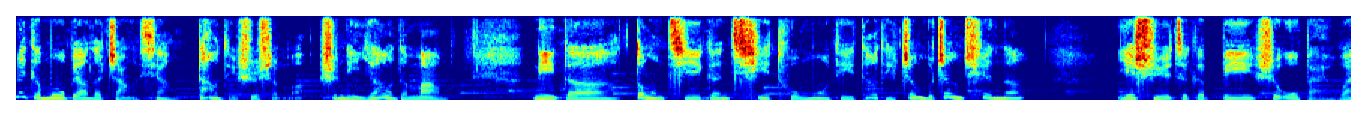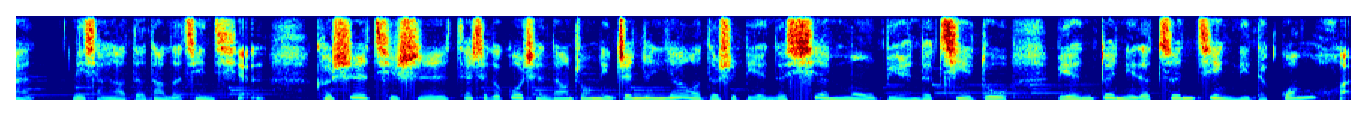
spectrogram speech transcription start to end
那个目标的长相到底是什么？是你要的吗？你的动机跟企图目的到底正不正确呢？也许这个 B 是五百万，你想要得到的金钱。可是其实在这个过程当中，你真正要的是别人的羡慕、别人的嫉妒、别人对你的尊敬、你的光环。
